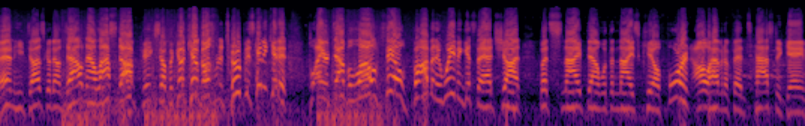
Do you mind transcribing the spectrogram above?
And he does go down. Down now. Last stop. Picks up a good kill. Goes for the two piece. Can he get it? Player down below. Still bobbing and weaving. Gets the headshot, but Snipe down with a nice kill. 4 and 0 having a fantastic game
